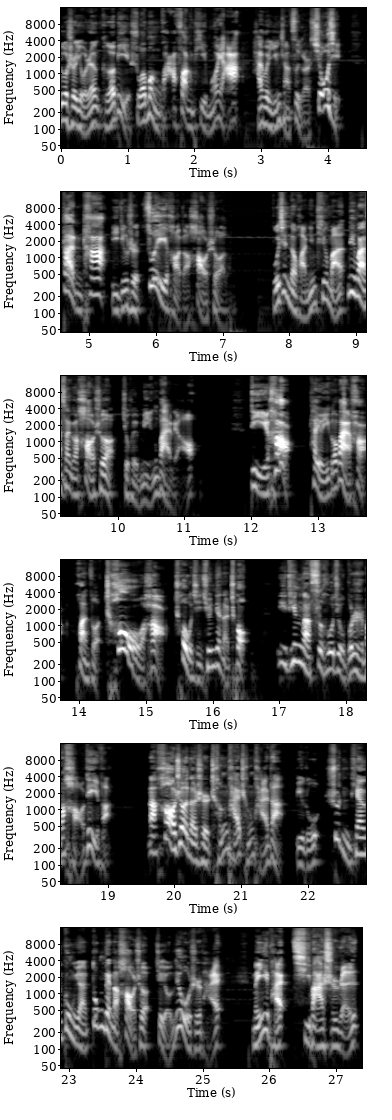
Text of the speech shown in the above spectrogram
若是有人隔壁说梦话、放屁、磨牙，还会影响自个儿休息。但他已经是最好的好舍了，不信的话，您听完另外三个好舍就会明白了。底号它有一个外号，唤作臭号，臭气熏天的臭，一听呢似乎就不是什么好地方。那号舍呢是成排成排的，比如顺天贡院东边的号舍就有六十排，每一排七八十人，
